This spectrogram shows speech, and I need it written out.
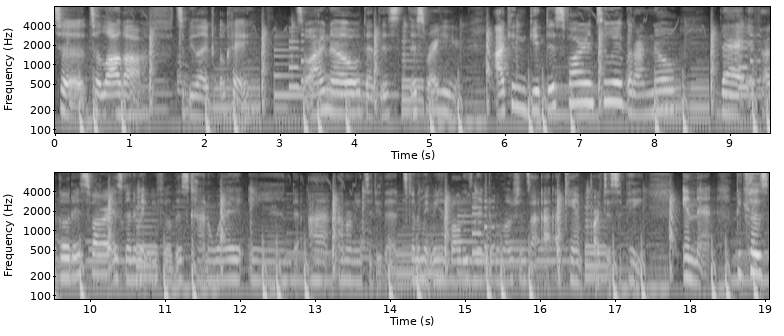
to to log off, to be like, okay, so I know that this this right here, I can get this far into it, but I know that if I go this far, it's gonna make me feel this kind of way, and To do that. It's gonna make me have all these negative emotions. I, I, I can't participate in that because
